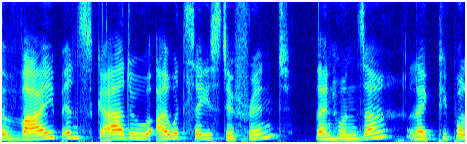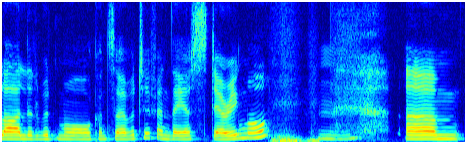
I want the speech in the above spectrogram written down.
the vibe and I would see is different than Hunza. Like, people are a little bit more conservative and they are staring more. Mm-hmm.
